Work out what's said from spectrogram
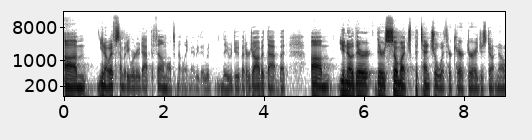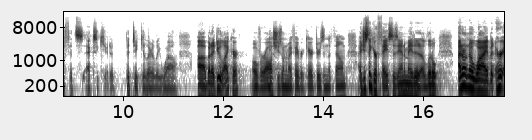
um, you know, if somebody were to adapt the film, ultimately, maybe they would they would do a better job at that. But um, you know, there there's so much potential with her character. I just don't know if it's executed particularly well. Uh, but I do like her overall. She's one of my favorite characters in the film. I just think her face is animated a little. I don't know why, but her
